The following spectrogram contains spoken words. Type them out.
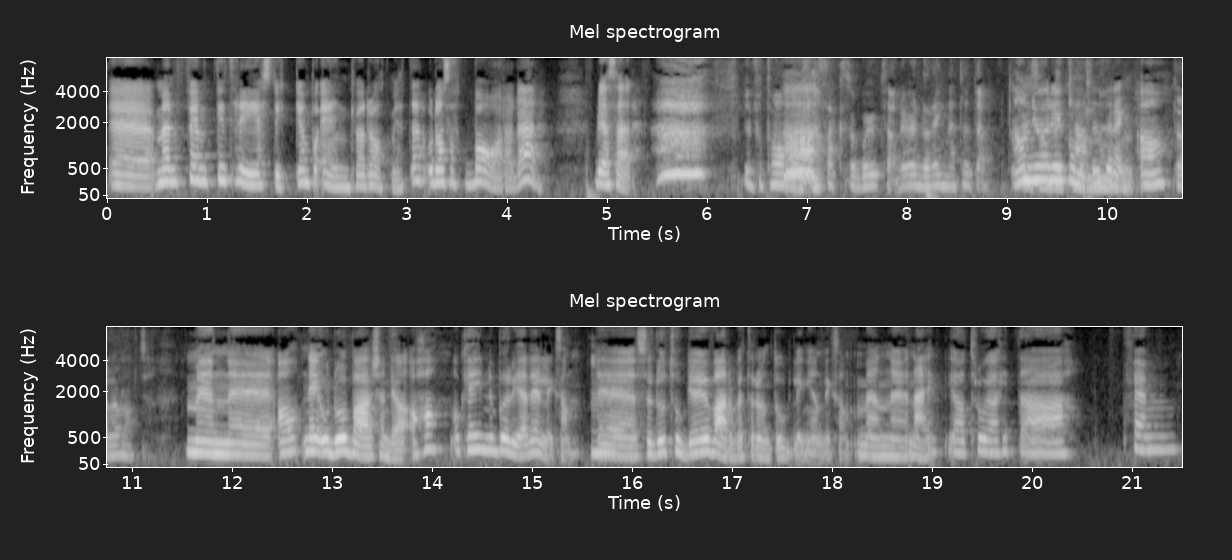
Eh, men 53 stycken på en kvadratmeter och de satt bara där. Då blev jag så här. Vi får ta varsin sax och gå ut sen. Det har ändå regnat lite. Ja nu har det kommit lite regn. Ja. Men eh, ja, nej och då bara kände jag, aha okej nu börjar det liksom. Eh, så då tog jag ju varvet runt odlingen liksom. Men nej, jag tror jag hittade fem,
